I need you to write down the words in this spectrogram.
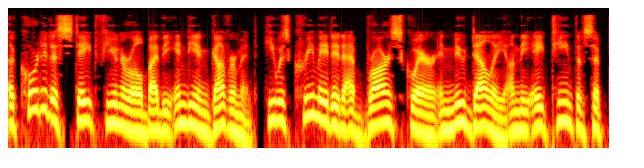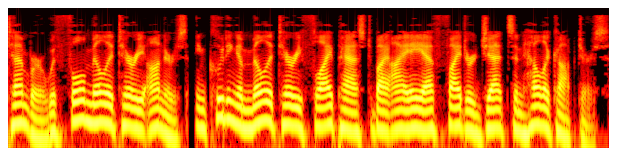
Accorded a state funeral by the Indian government, he was cremated at Brar Square in New Delhi on 18 September with full military honours, including a military flypast by IAF fighter jets and helicopters.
